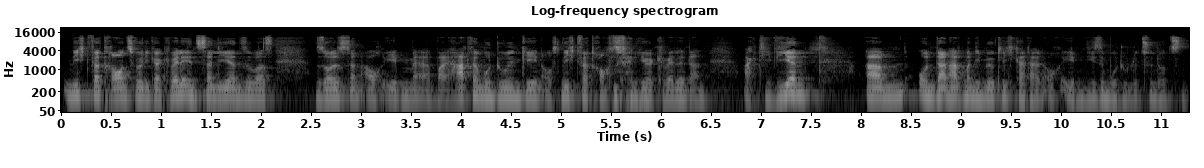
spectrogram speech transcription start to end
nicht vertrauenswürdiger Quelle installieren, sowas soll es dann auch eben äh, bei Hardware-Modulen gehen, aus nicht vertrauenswürdiger Quelle dann aktivieren. Ähm, und dann hat man die Möglichkeit halt auch eben diese Module zu nutzen.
